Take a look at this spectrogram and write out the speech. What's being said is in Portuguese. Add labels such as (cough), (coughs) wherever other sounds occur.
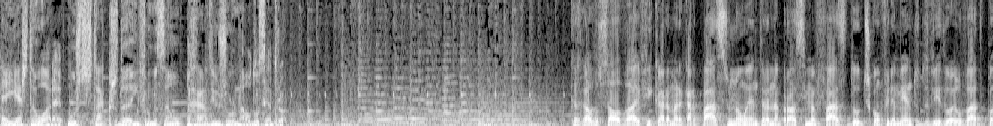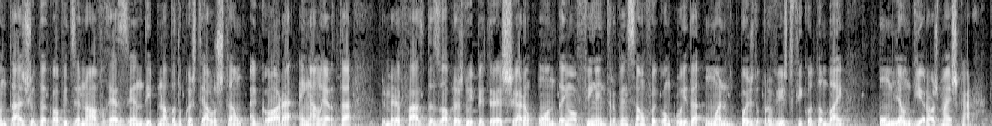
A esta hora, os destaques da Informação Rádio Jornal do Centro. Carregal do Sal vai ficar a marcar passo, não entra na próxima fase do desconfinamento devido ao elevado contágio da Covid-19. Rezende e Penalva do Castelo estão agora em alerta. Primeira fase das obras do IP3 chegaram ontem ao fim. A intervenção foi concluída um ano depois do previsto. Ficou também um milhão de euros mais cara.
